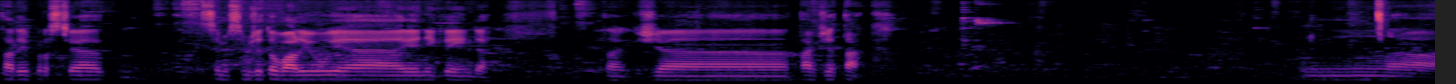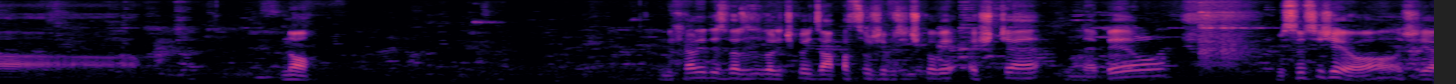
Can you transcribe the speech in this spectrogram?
tady prostě si myslím, že to value je, je někde jinde. Takže, takže tak. Mm, no, Michalidis versus Veličkovič zápas v Živříčkově ještě nebyl. Myslím si, že jo, že,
